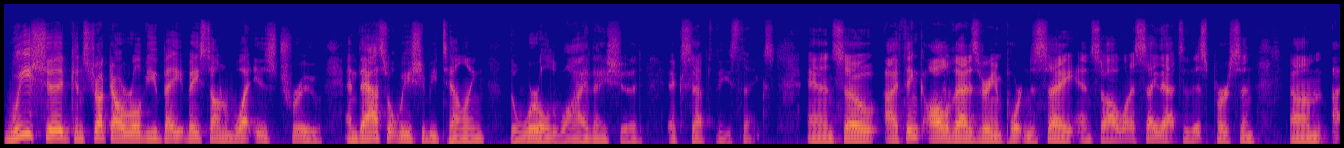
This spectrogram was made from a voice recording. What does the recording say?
We should construct our worldview ba- based on what is true. And that's what we should be telling the world why they should accept these things. And so I think all of that is very important to say. And so I want to say that to this person. Um, I,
